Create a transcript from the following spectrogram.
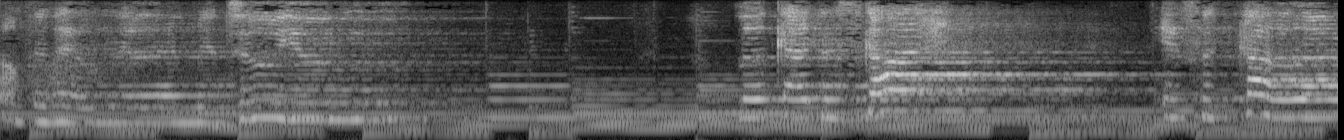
something that will really me to you. Look at the sky, it's the color.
